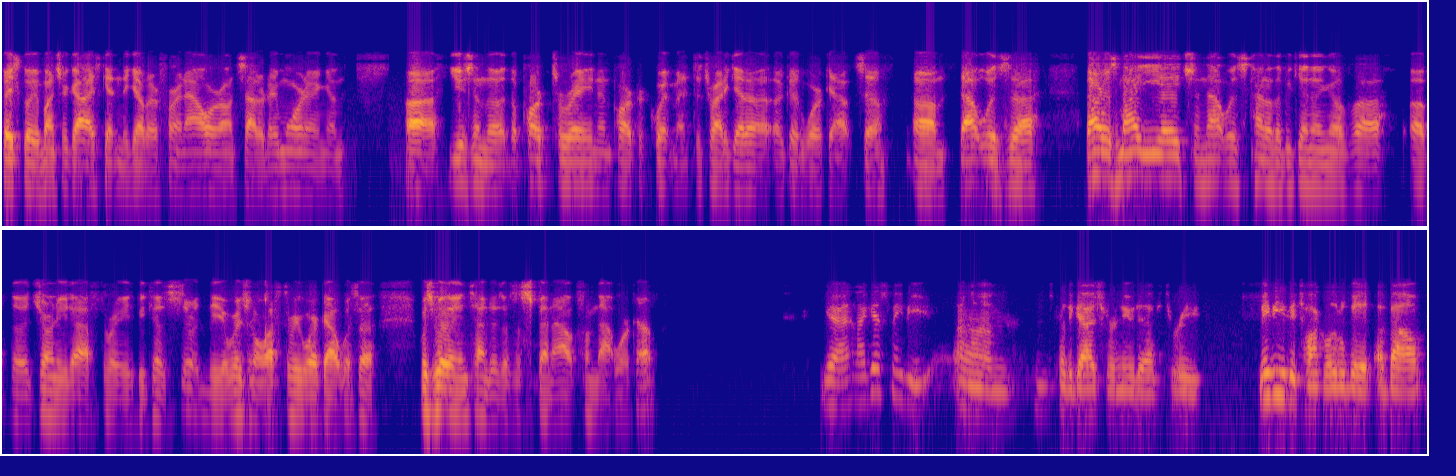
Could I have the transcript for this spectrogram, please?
basically a bunch of guys getting together for an hour on Saturday morning and uh, using the, the park terrain and park equipment to try to get a, a good workout. So um, that was uh, that was my EH, and that was kind of the beginning of uh, of the journey to F3 because the original F3 workout was a was really intended as a spin out from that workout. Yeah, and I guess maybe um, for the guys who are new to F3, maybe you could talk a little bit about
